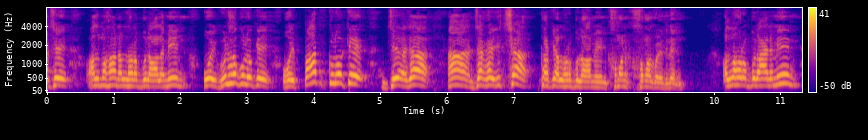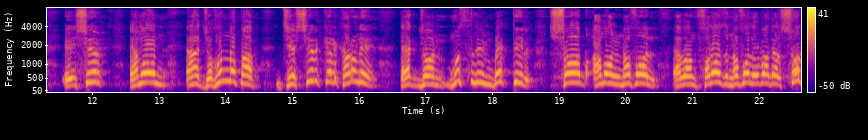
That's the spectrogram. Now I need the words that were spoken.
আছে আল মহান আল্লাহ রাব্বুল আলমিন ওই গুনাহগুলোকে ওই পাপগুলোকে যে যা আহ, জায়গায় ইচ্ছা তাকে আল্লাহ রব্বুল আলমিন ক্ষমা ক্ষমা করে দিবেন। আল্লাহ রব্বুল আলমিন এই শির্ক এমন জঘন্য পাপ যে শির্কের কারণে একজন মুসলিম ব্যক্তির সব আমল নফল এবং ফরজ নফল এবাদার সব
